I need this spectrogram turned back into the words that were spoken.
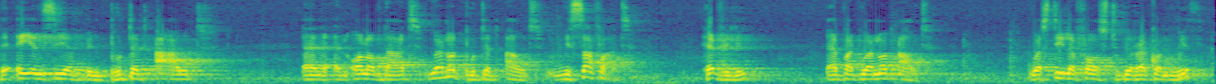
The ANC have been booted out and, and, all of that. We are not booted out. We suffered heavily, uh, but we are not out. We are still a force to be reckoned with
